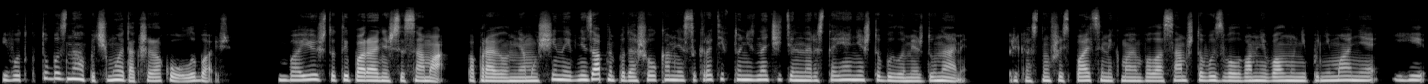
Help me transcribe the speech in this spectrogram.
И вот кто бы знал, почему я так широко улыбаюсь. Боюсь, что ты поранишься сама, поправил меня мужчина и внезапно подошел ко мне, сократив то незначительное расстояние, что было между нами. Прикоснувшись пальцами к моим волосам, что вызвало во мне волну непонимания и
